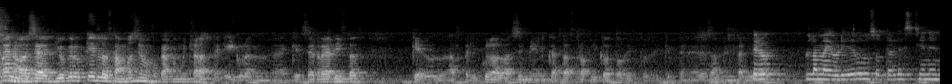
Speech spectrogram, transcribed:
bueno, o sea, yo creo que lo estamos enfocando mucho a las películas, ¿no? hay que ser realistas, que las películas lo hacen bien catastrófico todo y pues hay que tener esa mentalidad. Pero la mayoría de los hoteles tienen,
